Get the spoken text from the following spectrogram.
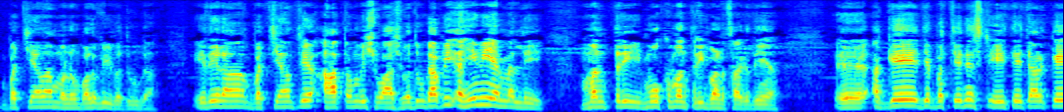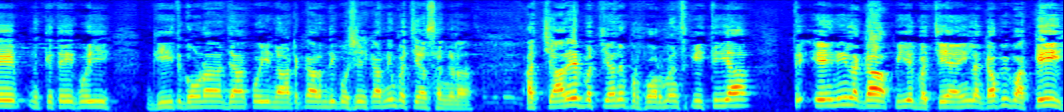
ਬੱਚਿਆਂ ਦਾ ਮਨੋਬਲ ਵੀ ਵਧੂਗਾ। ਇਹਦੇ ਨਾਲ ਬੱਚਿਆਂ 'ਚ ਆਤਮ ਵਿਸ਼ਵਾਸ ਵਧੂਗਾ ਵੀ ਅਸੀਂ ਵੀ ਐਮਐਲਏ ਮੰਤਰੀ, ਮੁੱਖ ਮੰਤਰੀ ਬਣ ਸਕਦੇ ਆ ਅੱਗੇ ਜੇ ਬੱਚੇ ਨੇ ਸਟੇਜ ਤੇ ਚੜ ਕੇ ਕਿਤੇ ਕੋਈ ਗੀਤ ਗਾਉਣਾ ਜਾਂ ਕੋਈ ਨਾਟਕ ਕਰਨ ਦੀ ਕੋਸ਼ਿਸ਼ ਕਰਨੀ, ਬੱਚਿਆਂ ਸੰਗਣਾ। ਆ ਚਾਰੇ ਬੱਚਿਆਂ ਨੇ ਪਰਫਾਰਮੈਂਸ ਕੀਤੀ ਆ ਤੇ ਇਹ ਨਹੀਂ ਲੱਗਾ ਵੀ ਇਹ ਬੱਚੇ ਐਂ ਲੱਗਾ ਵੀ ਵਾਕਈ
